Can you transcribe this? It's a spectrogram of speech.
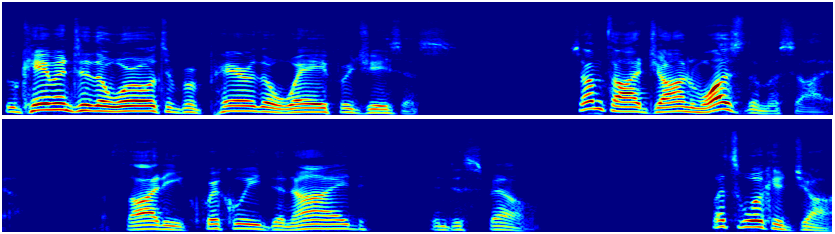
who came into the world to prepare the way for Jesus. Some thought John was the Messiah, a thought he quickly denied and dispelled. Let's look at John.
